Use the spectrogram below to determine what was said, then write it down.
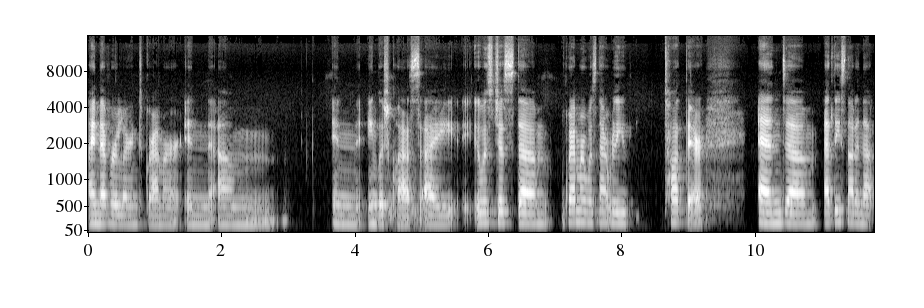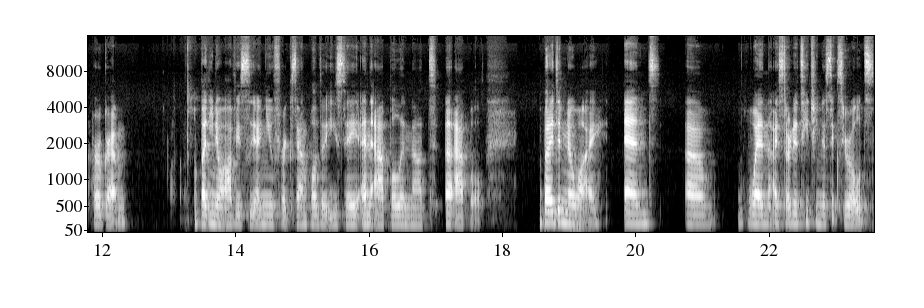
i never learned grammar in um, in English class. I it was just um, grammar was not really taught there, and um, at least not in that program. But you know, obviously, I knew, for example, that you say an apple and not a apple, but I didn't know why. And uh, when I started teaching the six-year-olds,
